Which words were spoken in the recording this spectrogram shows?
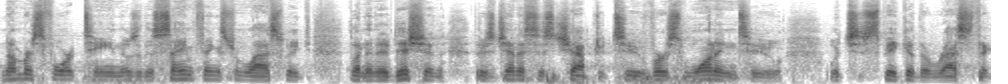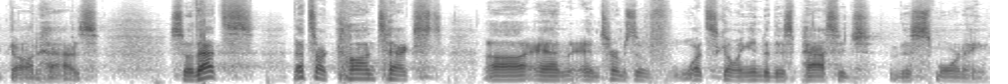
Numbers 14. Those are the same things from last week, but in addition, there's Genesis chapter 2, verse 1 and 2, which speak of the rest that God has. So that's, that's our context uh, and in terms of what's going into this passage this morning.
